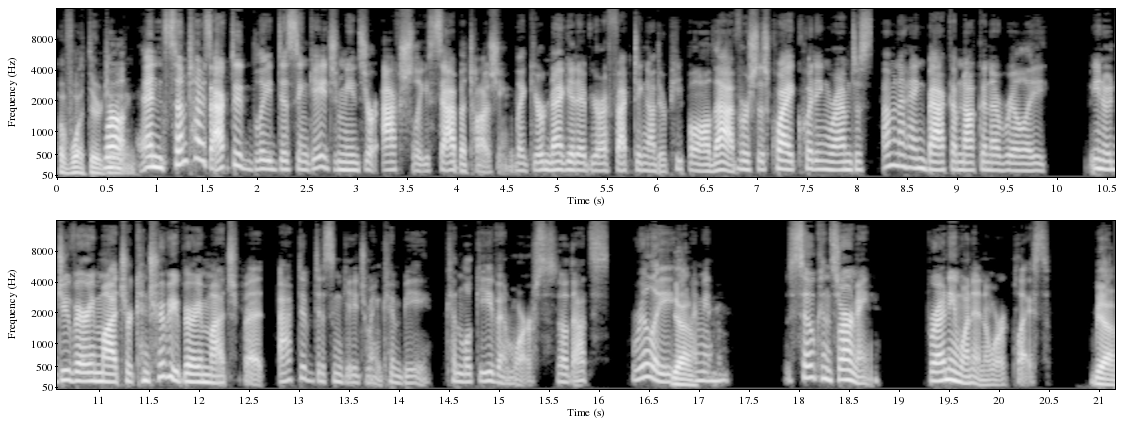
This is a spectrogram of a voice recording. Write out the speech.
of what they're well, doing. And sometimes actively disengaged means you're actually sabotaging, like you're negative, you're affecting other people, all that, versus quiet quitting where I'm just, I'm going to hang back. I'm not going to really, you know, do very much or contribute very much. But active disengagement can be, can look even worse. So that's, really, yeah. I mean, so concerning for anyone in a workplace. Yeah.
